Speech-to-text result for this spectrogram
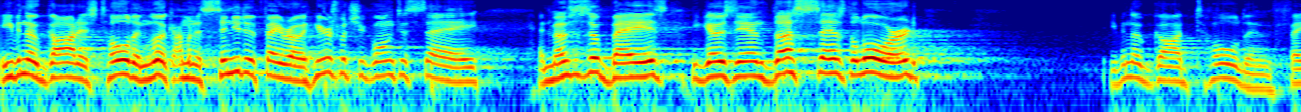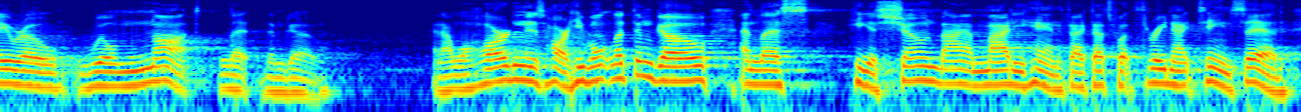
even though God has told him, Look, I'm going to send you to Pharaoh, here's what you're going to say. And Moses obeys. He goes in, Thus says the Lord. Even though God told him, Pharaoh will not let them go. And I will harden his heart. He won't let them go unless he is shown by a mighty hand. In fact, that's what 319 said.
